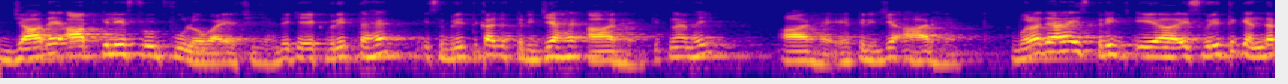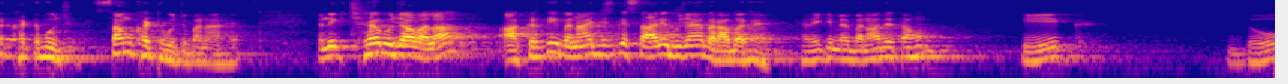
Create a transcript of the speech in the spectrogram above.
ज़्यादा आपके लिए फ्रूटफुल होगा ये चीज़ें। देखिए, एक वृत्त है। इस वृत्त का जो त्रिज्या है, आर है। कितना है भाई? आर है। ये त्रिज्या आर है। तो बोला जा रहा है इस त्रिज इस वृत्त के अंदर खटभुज सम खटभुज बना है। यानी कि छह भुजा वाला आकृति बनाए जिसके सारी भुजाएँ बराबर हैं। यानी कि मैं बना देता हूँ। एक, दो,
